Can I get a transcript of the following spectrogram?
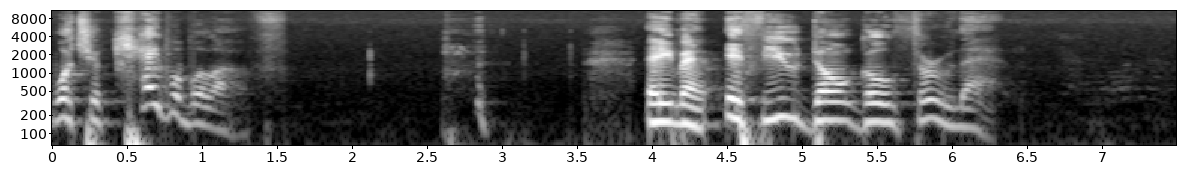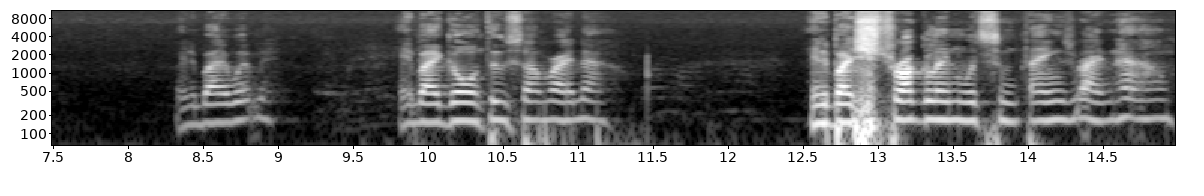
what you're capable of? Amen. If you don't go through that. Anybody with me? Anybody going through something right now? Anybody struggling with some things right now?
